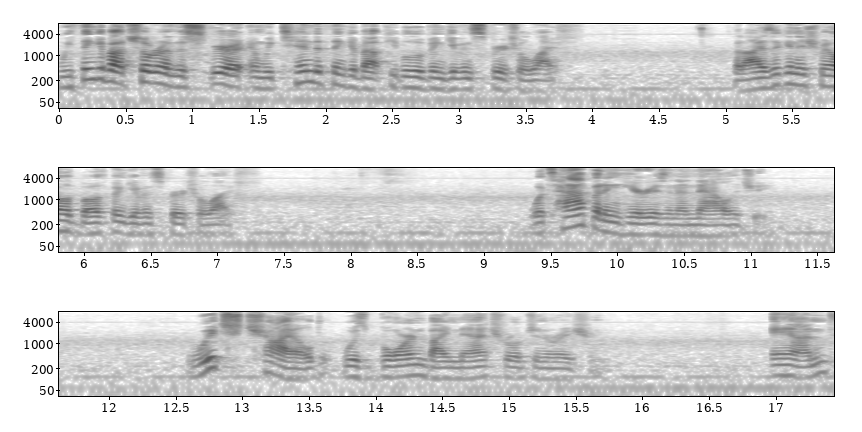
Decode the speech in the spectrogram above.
We think about children of the Spirit and we tend to think about people who've been given spiritual life. But Isaac and Ishmael have both been given spiritual life. What's happening here is an analogy. Which child was born by natural generation? And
